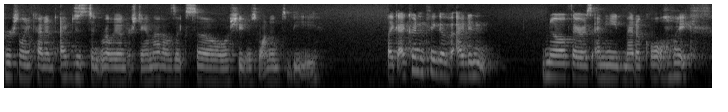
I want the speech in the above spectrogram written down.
personally kind of I just didn't really understand that I was like so she just wanted to be like I couldn't think of I didn't know if there was any medical like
